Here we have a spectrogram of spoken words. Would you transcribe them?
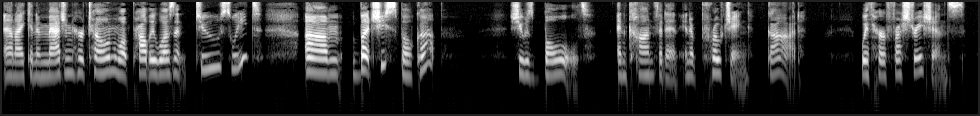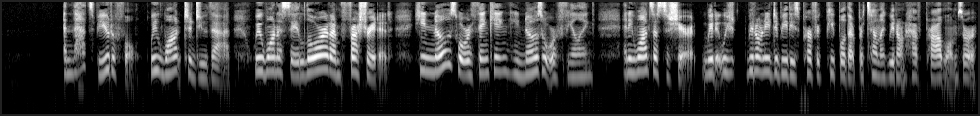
and I can imagine her tone, what probably wasn't too sweet, um, but she spoke up. She was bold and confident in approaching God with her frustrations. And that's beautiful. We want to do that. We want to say, Lord, I'm frustrated. He knows what we're thinking, He knows what we're feeling, and He wants us to share it. We, we, we don't need to be these perfect people that pretend like we don't have problems or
